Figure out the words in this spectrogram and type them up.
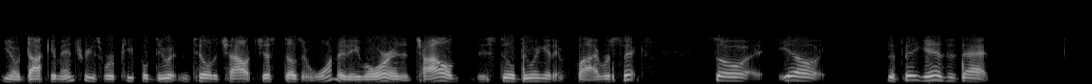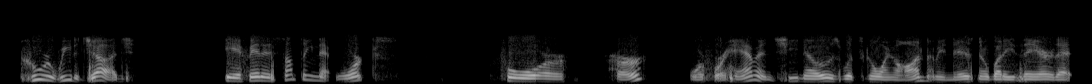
you know documentaries where people do it until the child just doesn't want it anymore and the child is still doing it at 5 or 6. So, you know, the thing is is that who are we to judge if it is something that works for her or for him and she knows what's going on? I mean there's nobody there that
